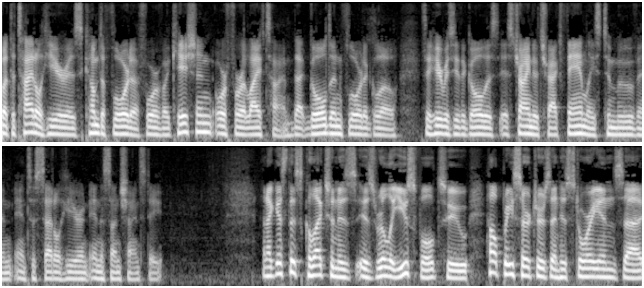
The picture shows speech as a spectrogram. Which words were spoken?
but the title here is Come to Florida for a Vacation or for a Lifetime, that golden Florida glow. So here we see the goal is, is trying to attract families to move and, and to settle here in, in the Sunshine State. And I guess this collection is, is really useful to help researchers and historians uh,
